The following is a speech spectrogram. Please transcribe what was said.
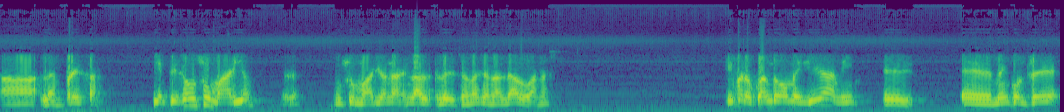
a la empresa y empieza un sumario, ¿verdad? un sumario en la, en la Dirección Nacional de Aduanas. Y bueno, cuando me llega a mí, eh, eh, me encontré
